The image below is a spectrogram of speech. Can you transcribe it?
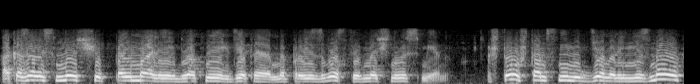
Оказалось, ночью поймали их блатные где-то на производстве в ночную смену. Что уж там с ними делали, не знаю,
